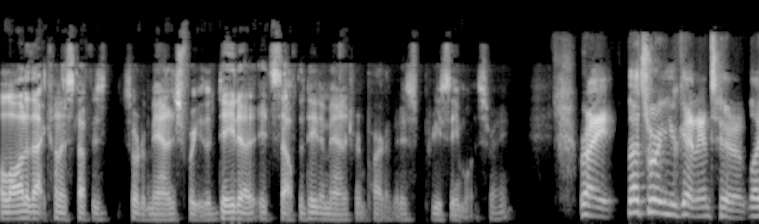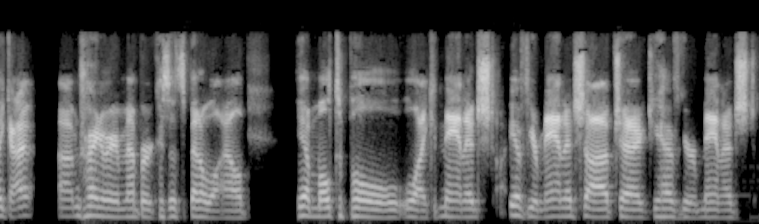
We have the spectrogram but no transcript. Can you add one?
a lot of that kind of stuff is sort of managed for you. The data itself, the data management part of it, is pretty seamless, right? Right. That's where you get into like I I'm trying to remember because it's been a while you have multiple like managed you have your managed object you have your managed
